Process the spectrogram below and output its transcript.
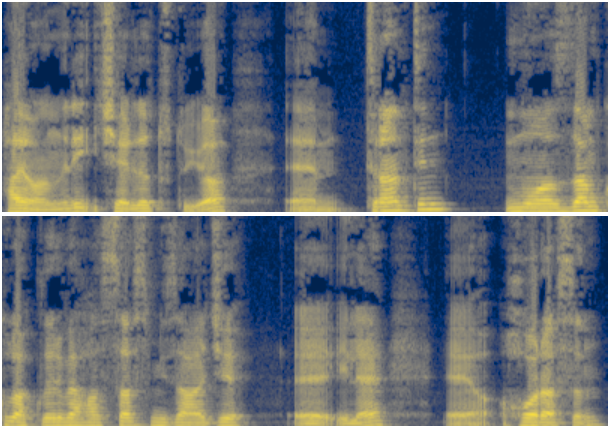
hayvanları içeride tutuyor. E, Trant'in muazzam kulakları ve hassas mizacı e, ile e, Horas'ın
